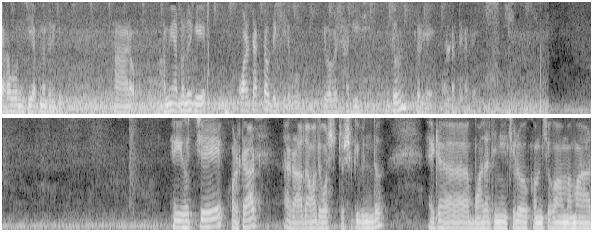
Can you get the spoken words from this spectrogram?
দেখাবো নিচে আপনাদেরকে। আর আমি আপনাদেরকে অল্টারটাও দেখিয়ে দেবো কীভাবে সাজিয়েছি। চলুন, চলে যাই অল্টার দেখাতে। এই হচ্ছে অল্টার রাধা আমাদের সখীবৃন্দ এটা বাঁধাতে নিয়েছিল কমসে কম আমার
